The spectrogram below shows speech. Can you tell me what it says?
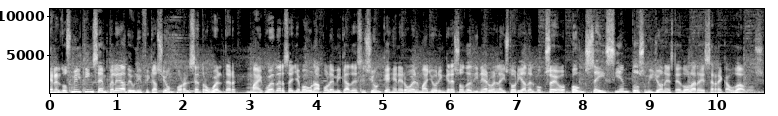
En el 2015, en pelea de unificación por el centro welter, Mayweather se llevó una polémica decisión que generó el mayor ingreso de dinero en la historia del boxeo, con 600 millones de dólares recaudados.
